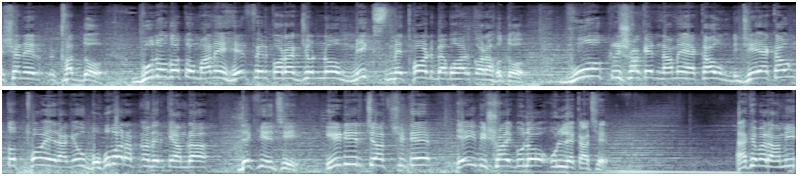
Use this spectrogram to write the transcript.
রেশনের খাদ্য। গুণগত মানে হেরফের করার জন্য মিক্স মেথড ব্যবহার করা হতো। ভুয়ো কৃষকের নামে অ্যাকাউন্ট, যে অ্যাকাউন্ট তথ্য এর আগেও বহুবার আপনাদেরকে আমরা দেখিয়েছি। ইডির চার্জশিটে এই বিষয়গুলো উল্লেখ আছে। একেবারে আমি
